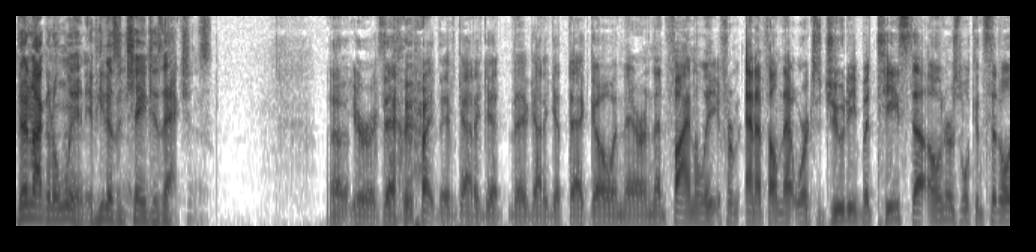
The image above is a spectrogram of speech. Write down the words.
They're not going to win if he doesn't change his actions. No, you're exactly right. They've got to get they've got to get that going there. And then finally, from NFL Network's Judy Battista, owners will consider,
